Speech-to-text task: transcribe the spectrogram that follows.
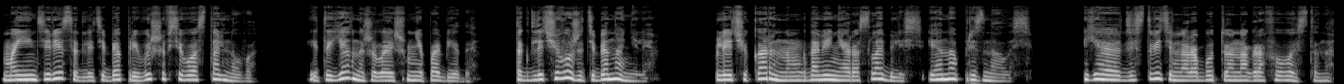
Мои интересы для тебя превыше всего остального, и ты явно желаешь мне победы. Так для чего же тебя наняли?» Плечи Карен на мгновение расслабились, и она призналась. «Я действительно работаю на графа Уэстона.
